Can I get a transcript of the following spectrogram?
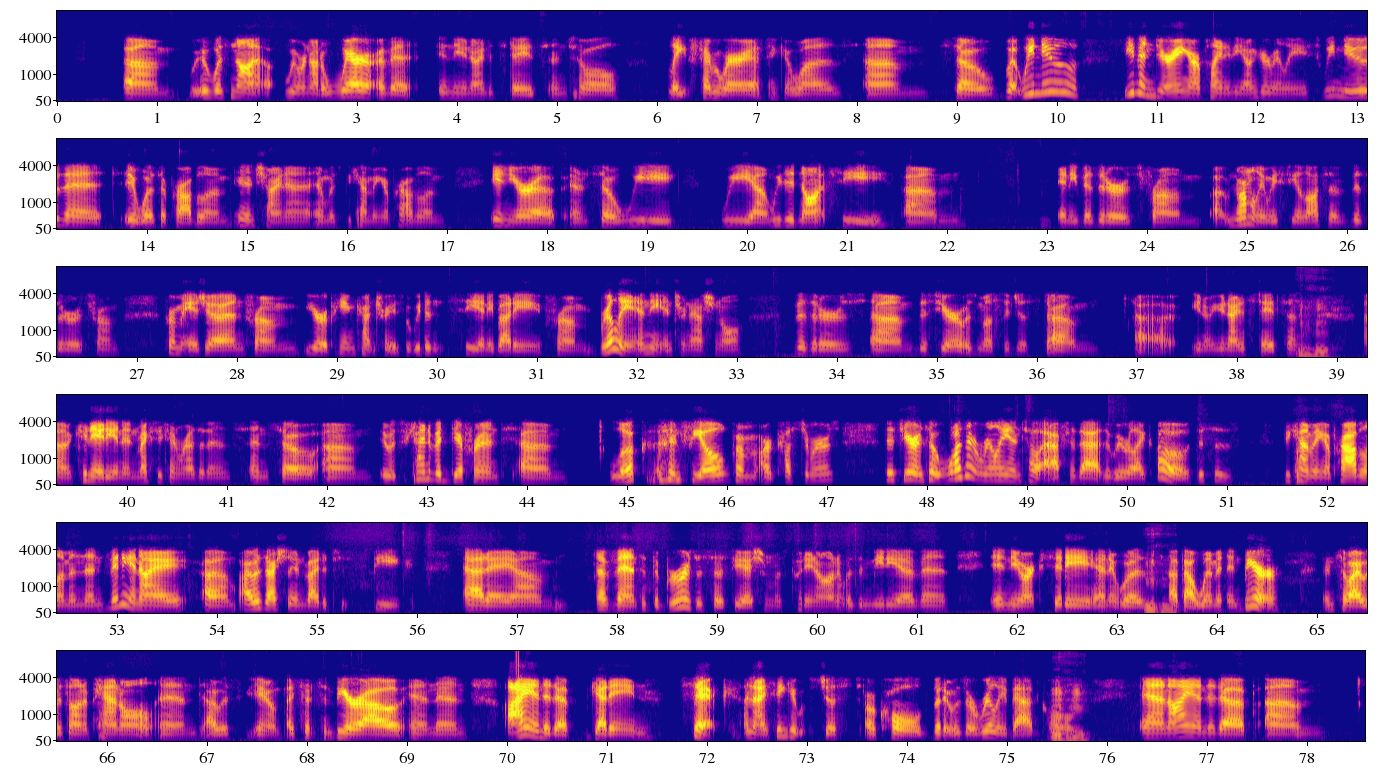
Um, it was not. We were not aware of it in the United States until late February, I think it was. Um, so, but we knew even during our Pliny the Younger release, we knew that it was a problem in China and was becoming a problem in Europe, and so we we uh, we did not see um, any visitors from. Uh, normally, we see lots of visitors from from Asia and from European countries, but we didn't see anybody from really any international visitors um, this year. It was mostly just um, uh, you know United States and hmm uh, Canadian and Mexican residents, and so um, it was kind of a different um, look and feel from our customers this year. And so it wasn't really until after that that we were like, oh, this is becoming a problem. And then Vinny and I, um, I was actually invited to speak at a um, event that the Brewers Association was putting on. It was a media event in New York City, and it was Mhm. about women in beer and so I was on a panel and I was, you know, I sent some beer out and then I ended up getting sick and I think it was just a cold, but it was a really bad cold. hmm And I ended up um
